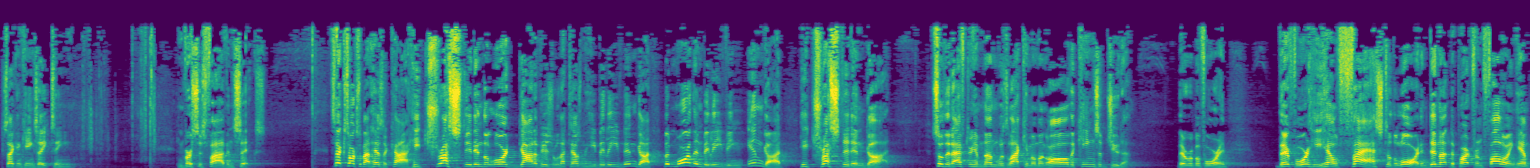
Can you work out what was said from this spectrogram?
Second Kings 18 in verses 5 and 6. Text talks about Hezekiah. He trusted in the Lord God of Israel. That tells me he believed in God. But more than believing in God, he trusted in God. So that after him none was like him among all the kings of Judah that were before him. Therefore he held fast to the Lord and did not depart from following him,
